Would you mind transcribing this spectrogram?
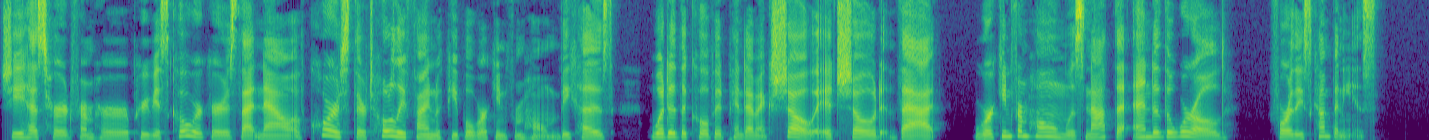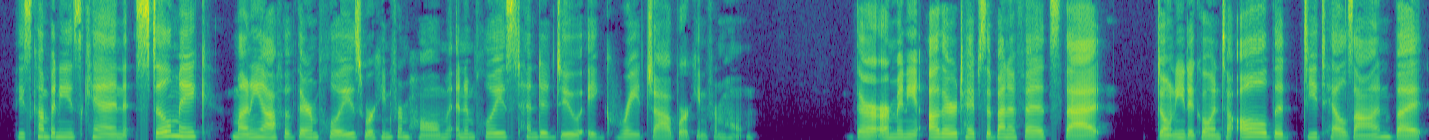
she has heard from her previous coworkers that now, of course, they're totally fine with people working from home because what did the COVID pandemic show? It showed that working from home was not the end of the world for these companies. These companies can still make money off of their employees working from home, and employees tend to do a great job working from home. There are many other types of benefits that don't need to go into all the details on, but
